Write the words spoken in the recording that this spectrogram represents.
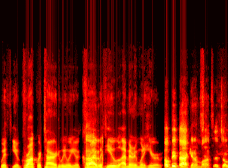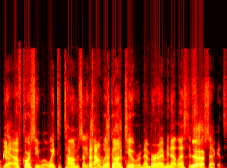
with you. Know, Gronk retired. What do you want you to cry with you? I don't even want to hear. It. He'll be back in a month. That's okay. Yeah, of course he will. Wait till Tom's Tom was gone too. Remember? I mean, that lasted Yeah. four seconds.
